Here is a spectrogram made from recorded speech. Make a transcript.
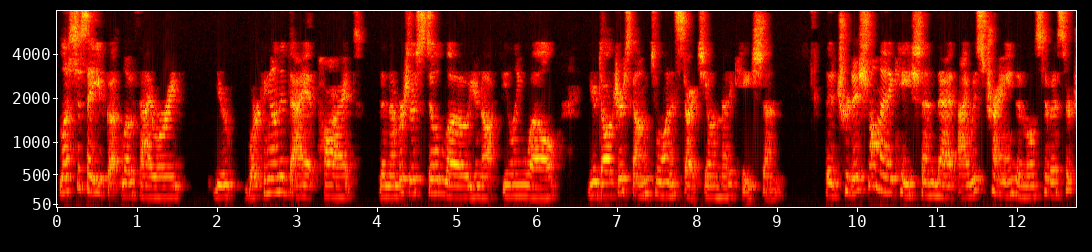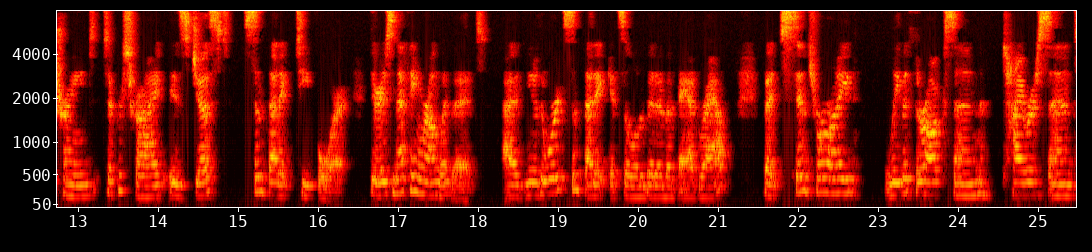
let's just say you've got low thyroid. You're working on the diet part. The numbers are still low. You're not feeling well. Your doctor's going to want to start you on medication. The traditional medication that I was trained and most of us are trained to prescribe is just synthetic T4. There is nothing wrong with it. Uh, you know, the word synthetic gets a little bit of a bad rap, but Synthroid, levothyroxine, Tirosint,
